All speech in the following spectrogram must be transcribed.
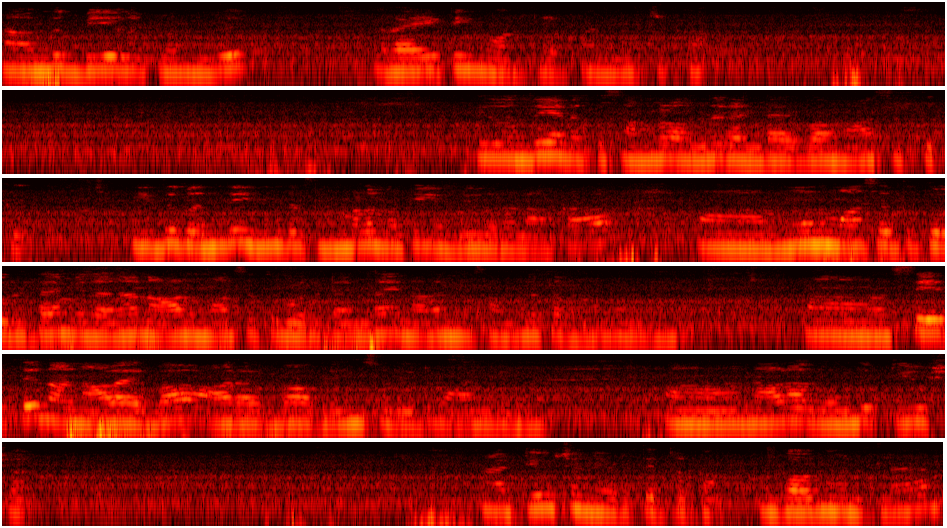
நான் வந்து பிஎலுக்கு வந்து ரைட்டிங் ஒர்க்கில் பண்ணிகிட்ருக்கேன் இது வந்து எனக்கு சம்பளம் வந்து ரெண்டாயிரரூபா மாதத்துக்கு இது வந்து இந்த சம்பளம் மட்டும் எப்படி வரும்னாக்கா மூணு மாதத்துக்கு ஒரு டைம் இல்லைன்னா நாலு மாதத்துக்கு ஒரு டைம் தான் என்னால் இந்த சம்பளத்தை வாங்க முடியும். சேர்த்து நான் நாலாயிரரூபா ஆறாயிரரூபா அப்படின்னு சொல்லிட்டு வாங்கிடுவேன். நாலாவது வந்து டியூஷன் நான் டியூஷன் எடுத்துகிட்ருக்கேன் கவர்மெண்ட்டில்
